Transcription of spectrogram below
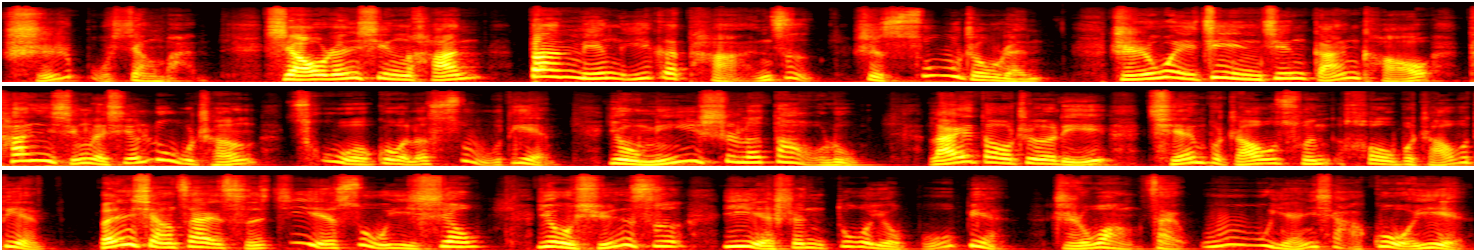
实不相瞒，小人姓韩，单名一个坦字，是苏州人。只为进京赶考，贪行了些路程，错过了宿店，又迷失了道路。来到这里，前不着村，后不着店，本想在此借宿一宵，又寻思夜深多有不便，指望在屋檐下过夜，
